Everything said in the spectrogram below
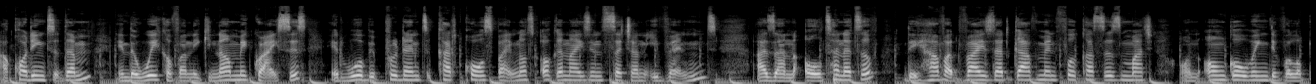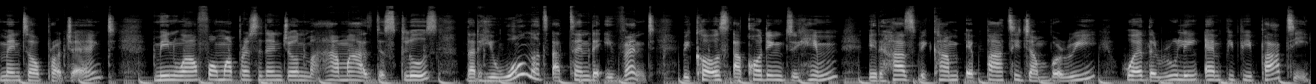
According to them, in the wake of an economic crisis, it will be prudent to cut costs by not organizing such an event. As an alternative, they have advised that government focuses much on ongoing developmental projects. Meanwhile, former President John Mahama has disclosed that he will not attend the event because, according to him, it has become a party jamboree where the ruling NPP party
